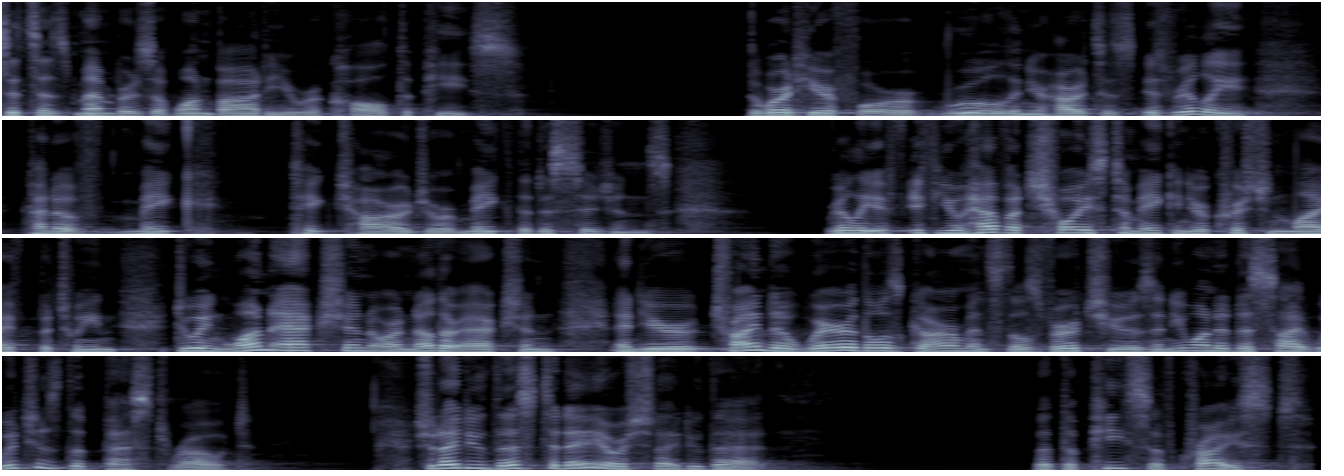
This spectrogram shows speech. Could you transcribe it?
since as members of one body you were called to peace. The word here for rule in your hearts is, is really kind of make, take charge or make the decisions. Really, if, if you have a choice to make in your Christian life between doing one action or another action, and you're trying to wear those garments, those virtues, and you want to decide which is the best route. Should I do this today or should I do that? Let the peace of Christ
